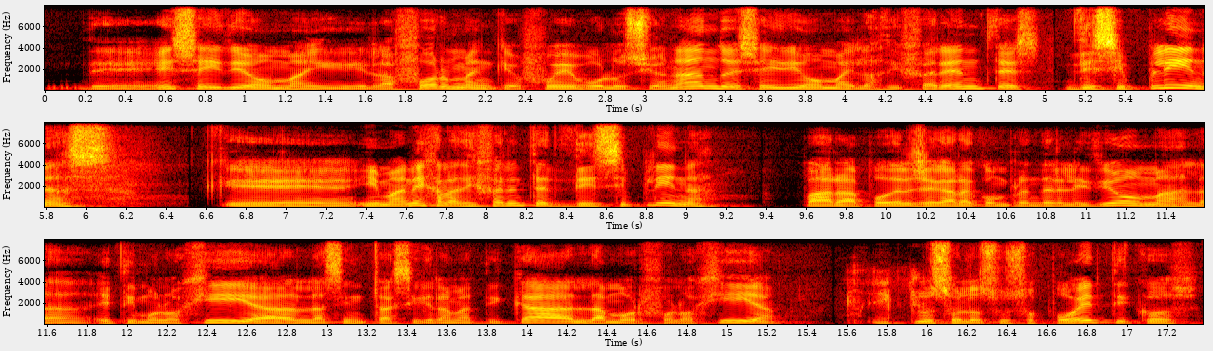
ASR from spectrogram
de ese idioma y la forma en que fue evolucionando ese idioma y las diferentes disciplinas que, y maneja las diferentes disciplinas para poder llegar a comprender el idioma, la etimología, la sintaxis gramatical, la morfología, incluso los usos poéticos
